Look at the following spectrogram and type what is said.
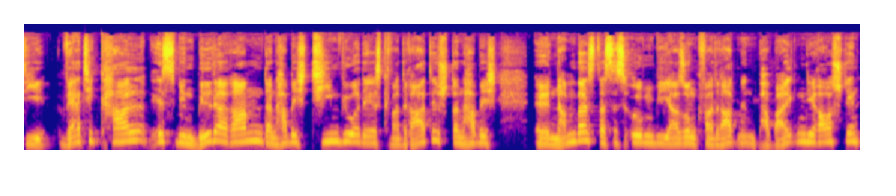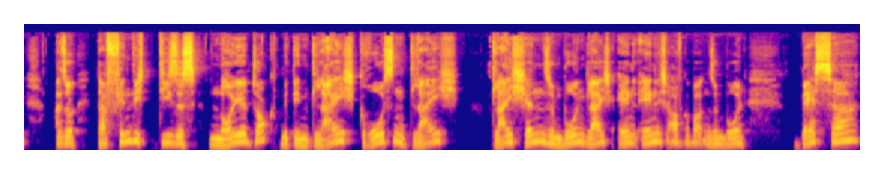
die vertikal ist wie ein Bilderrahmen, dann habe ich Teamviewer, der ist quadratisch, dann habe ich äh, Numbers, das ist irgendwie ja so ein Quadrat mit ein paar Balken, die rausstehen. Also da finde ich dieses neue Dock mit den gleich großen, gleich gleichen Symbolen, gleich ähnlich aufgebauten Symbolen besser,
